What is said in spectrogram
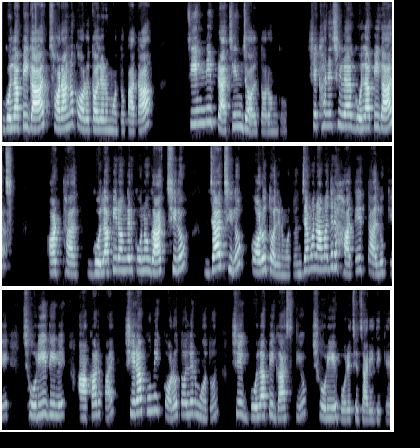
গোলাপি গাছ ছড়ানো করতলের মতো পাতা, চিমনি প্রাচীন জল তরঙ্গ। সেখানে ছিল এক গোলাপি গাছ, অর্থাৎ গোলাপি রঙের কোনো গাছ ছিল, যা ছিল করতলের মতন। যেমন আমাদের হাতের তালুকে ছড়িয়ে দিলে আকার পায়, সেরকমই করতলের মতন সেই গোলাপি গাছটিও ছড়িয়ে পড়েছে চারিদিকে।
